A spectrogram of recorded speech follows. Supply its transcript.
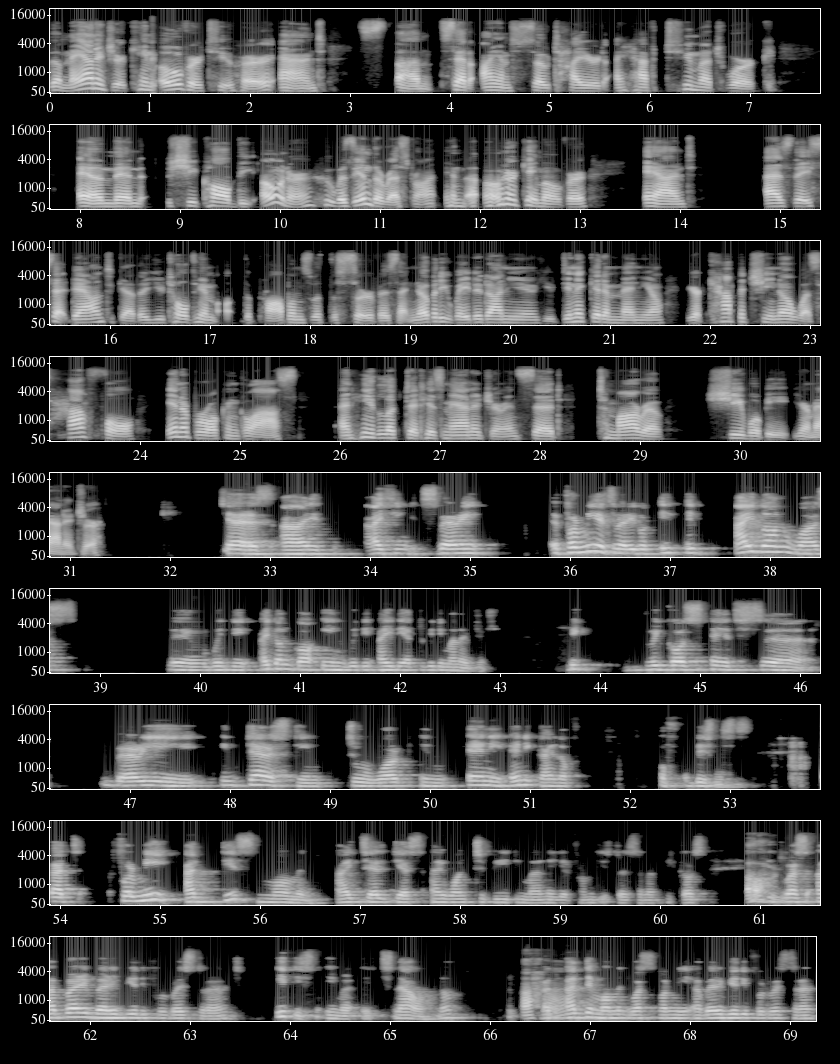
the manager came over to her and s- um, said, I am so tired. I have too much work. And then she called the owner who was in the restaurant, and the owner came over. And as they sat down together, you told him the problems with the service, that nobody waited on you, you didn't get a menu, your cappuccino was half full in a broken glass. And he looked at his manager and said, Tomorrow, she will be your manager. Yes, I, I think it's very, uh, for me, it's very good. I don't was uh, with the, I don't go in with the idea to be the manager. Be, because it's uh, very interesting to work in any any kind of of business. But for me, at this moment, I tell yes, I want to be the manager from this restaurant because Oh, it was a very very beautiful restaurant. It is it's now, no? But uh-huh. at the moment was for me a very beautiful restaurant,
